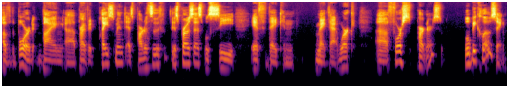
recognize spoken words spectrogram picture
of the board buying a private placement as part of this, this process. We'll see if they can make that work. Uh, Force Partners will be closing.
